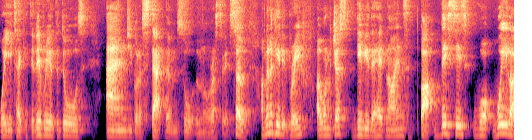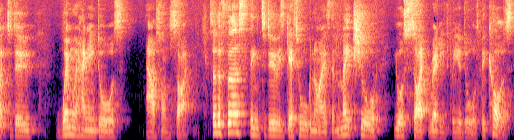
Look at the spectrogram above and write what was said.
where you take a delivery of the doors and you've got to stack them, sort them, and all the rest of it. So I'm gonna keep it brief. I wanna just give you the headlines, but this is what we like to do when we're hanging doors out on site. So the first thing to do is get organized and make sure your site ready for your doors because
